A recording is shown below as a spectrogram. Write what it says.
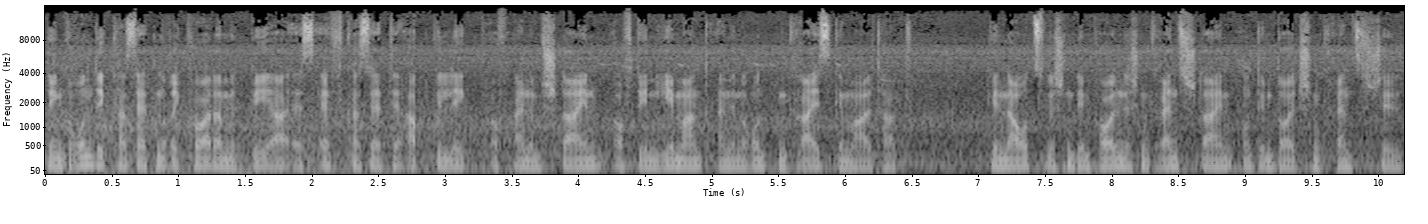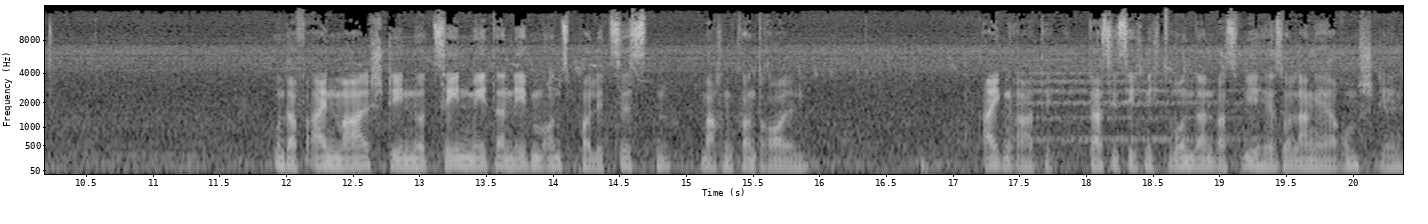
den Grundig-Kassettenrekorder mit BASF-Kassette abgelegt auf einem Stein, auf den jemand einen runden Kreis gemalt hat, genau zwischen dem polnischen Grenzstein und dem deutschen Grenzschild. Und auf einmal stehen nur zehn Meter neben uns Polizisten, machen Kontrollen. Eigenartig, dass sie sich nicht wundern, was wir hier so lange herumstehen.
